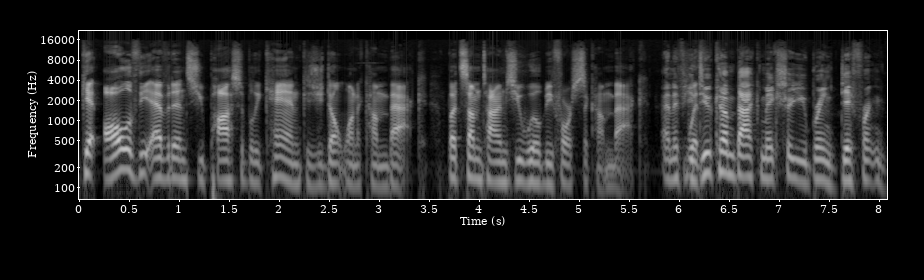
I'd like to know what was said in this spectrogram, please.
get all of the evidence you possibly can because you don't want to come back. But sometimes you will be forced to come back. And if you with- do come back, make sure you bring different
